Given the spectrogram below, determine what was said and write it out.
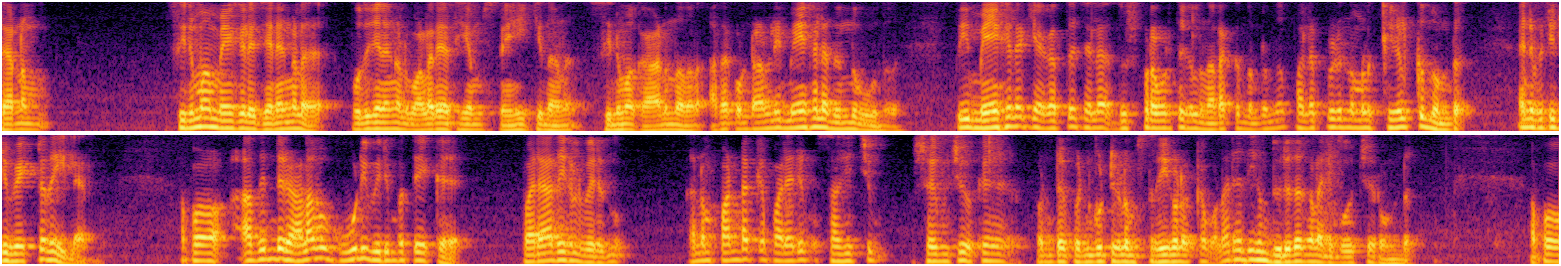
കാരണം സിനിമ മേഖല ജനങ്ങൾ പൊതുജനങ്ങൾ വളരെയധികം സ്നേഹിക്കുന്നതാണ് സിനിമ കാണുന്നതാണ്. അതുകൊണ്ടാണ് ഈ മേഖല നിന്നു പോകുന്നത്. അപ്പോൾ ഈ മേഖലയ്ക്കകത്ത് ചില ദുഷ്പ്രവൃത്തികൾ നടക്കുന്നുണ്ടെന്ന് പലപ്പോഴും നമ്മൾ കേൾക്കുന്നുണ്ട്. അതിനെ ഒരു വ്യക്തതയില്ലായിരുന്നു. അപ്പോൾ അതിന്റെ ഒരു അളവ് കൂടി വരുമ്പോഴത്തേക്ക് പരാതികൾ വരുന്നു. കാരണം പണ്ടൊക്കെ പലരും സഹിച്ചും ക്ഷമിച്ചുമൊക്കെ പണ്ട് പെൺകുട്ടികളും സ്ത്രീകളൊക്കെ വളരെയധികം ദുരിതങ്ങൾ അനുഭവിച്ചവരുണ്ട്. അപ്പോൾ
